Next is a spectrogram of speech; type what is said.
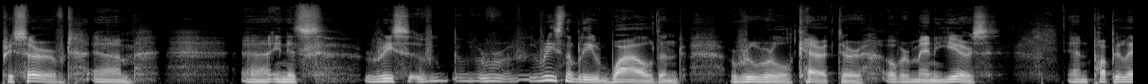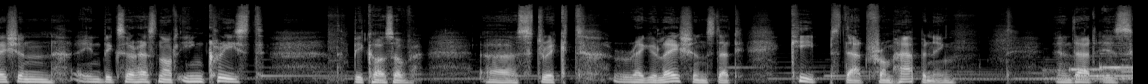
preserved um, uh, in its reasonably wild and rural character over many years. And population in Big Sur has not increased because of uh, strict regulations that keeps that from happening, and that is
